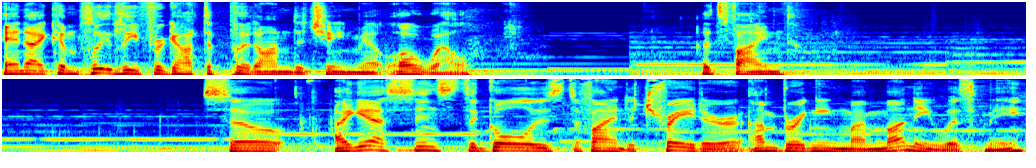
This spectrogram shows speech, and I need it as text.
And I completely forgot to put on the chainmail. Oh well. That's fine. So, I guess since the goal is to find a trader, I'm bringing my money with me.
